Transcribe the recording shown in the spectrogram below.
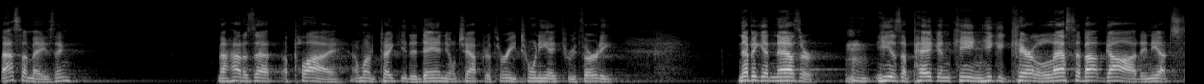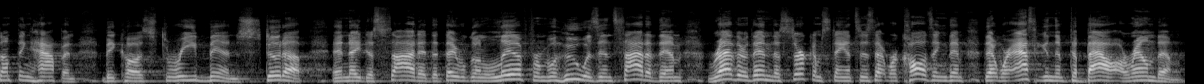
That's amazing. Now, how does that apply? I want to take you to Daniel chapter 3, 28 through 30. Nebuchadnezzar he is a pagan king. He could care less about God. And yet something happened because three men stood up and they decided that they were going to live from who was inside of them rather than the circumstances that were causing them, that were asking them to bow around them.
